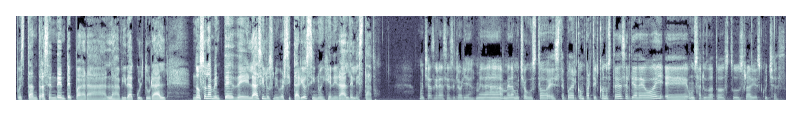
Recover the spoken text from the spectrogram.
pues tan trascendente para la vida cultural, no solamente de las y los universitarios, sino en general del Estado. Muchas gracias, Gloria. Me da, me da mucho gusto este, poder compartir con ustedes el día de hoy. Eh, un saludo a todos tus radioescuchas.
